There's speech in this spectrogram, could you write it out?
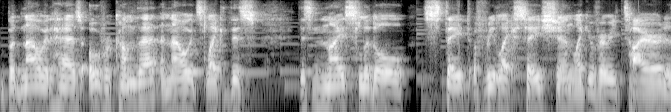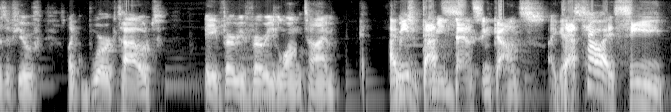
but now it has overcome that, and now it's like this this nice little state of relaxation. Like you're very tired, as if you've like worked out a very very long time. I which, mean, that's I mean, dancing counts. I guess that's how I see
